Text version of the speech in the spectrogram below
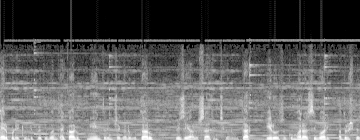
ఏర్పడేటువంటి ప్రతిబంధకాలు నియంత్రించగలుగుతారు విజయాలు సాధించగలుగుతారు. ఈరోజు కుంభరాశి వారి అదృష్ట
